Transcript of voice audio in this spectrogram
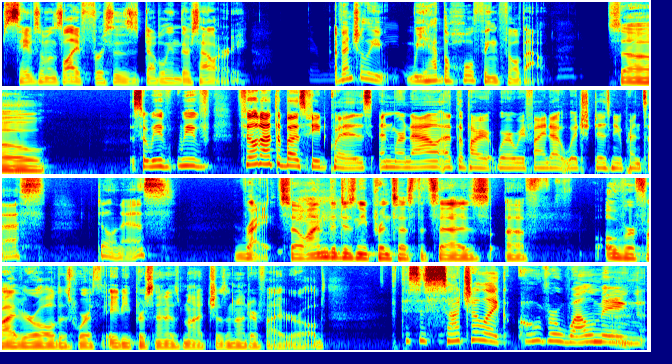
save someone's life versus doubling their salary. Eventually, we had the whole thing filled out. So So we've we've filled out the BuzzFeed quiz and we're now at the part where we find out which Disney princess Dylan is. Right. So I'm the Disney princess that says a f- over five year old is worth 80% as much as an under five year old. But this is such a like overwhelming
